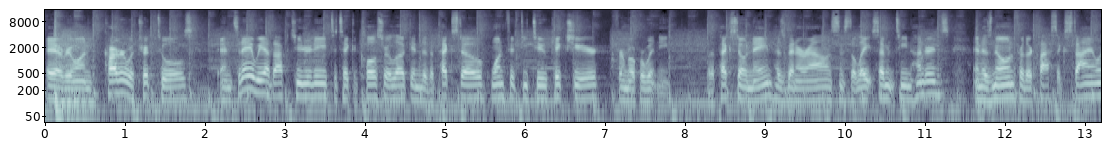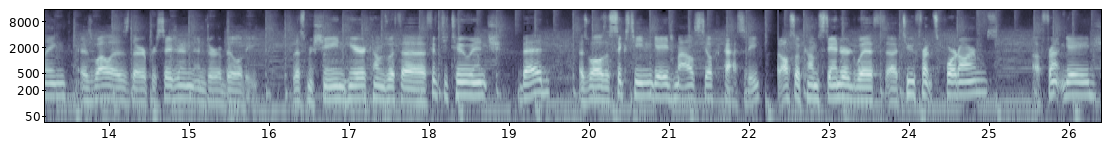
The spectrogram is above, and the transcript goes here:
Hey everyone, Carter with Trick Tools, and today we have the opportunity to take a closer look into the Pexto 152 kick shear from Roper Whitney. The Pexto name has been around since the late 1700s and is known for their classic styling as well as their precision and durability. This machine here comes with a 52 inch bed as well as a 16 gauge mild steel capacity. It also comes standard with uh, two front support arms, a front gauge,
